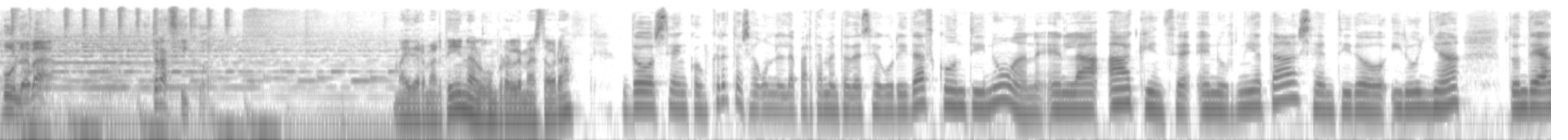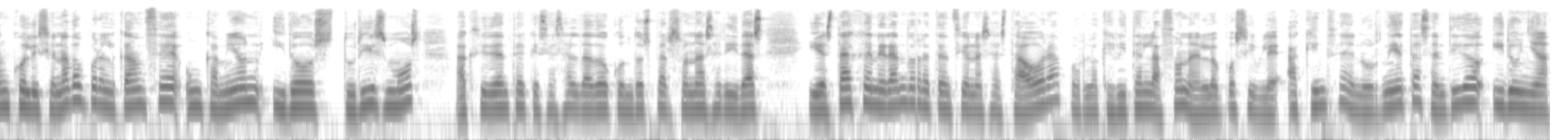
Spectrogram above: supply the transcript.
Boulevard. Tráfico. Maider Martín, ¿algún problema hasta ahora? Dos en concreto, según el Departamento de Seguridad, continúan en la A15 en Urnieta, sentido Iruña, donde han colisionado por alcance un camión y dos turismos, accidente que se ha saldado con dos personas heridas y está generando retenciones hasta ahora, por lo que eviten la zona en lo posible. A15 en Urnieta, sentido Iruña.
